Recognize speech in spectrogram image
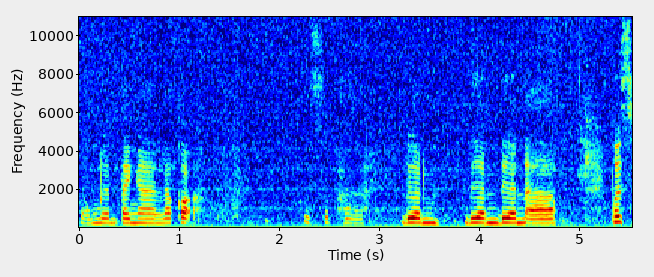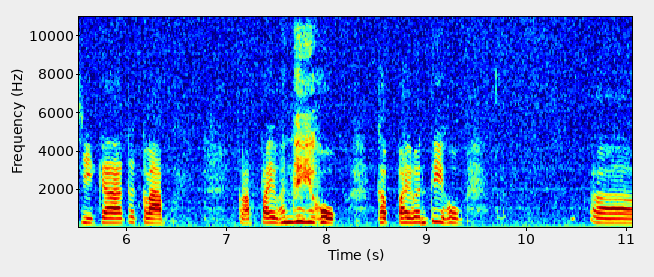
สองเดือนแต่งงานแล้วก็พฤษภาเดือนเดือนเดือนอ่าพฤศจิกาก็กลับกลับไปวันที่หกกลับไปวันที่หกอ่อ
